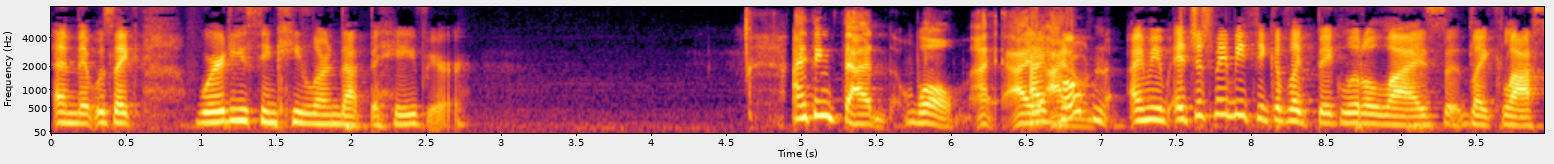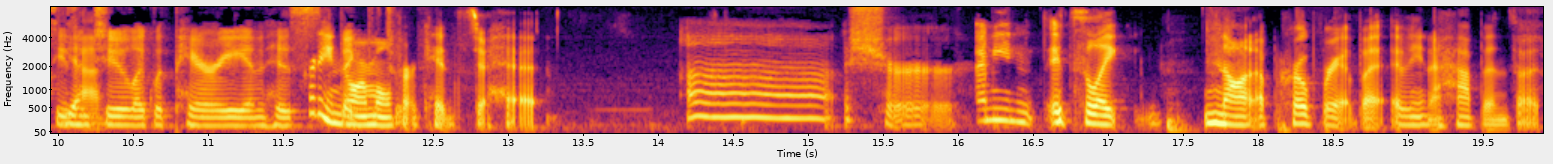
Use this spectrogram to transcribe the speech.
and it was like, where do you think he learned that behavior? I think that, well, I, I, I, I hope. don't- n- I mean, it just made me think of like Big Little Lies, like last season Yeah. too, like with Perry and his pretty like, normal between- for kids to hit. Uh, sure. I mean, it's like not appropriate, but I mean, it happens at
